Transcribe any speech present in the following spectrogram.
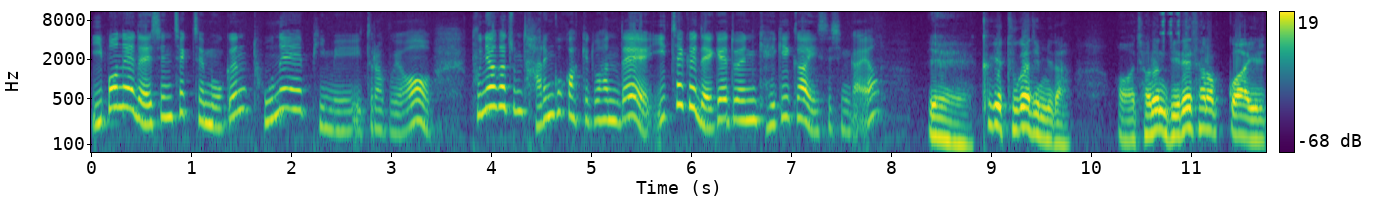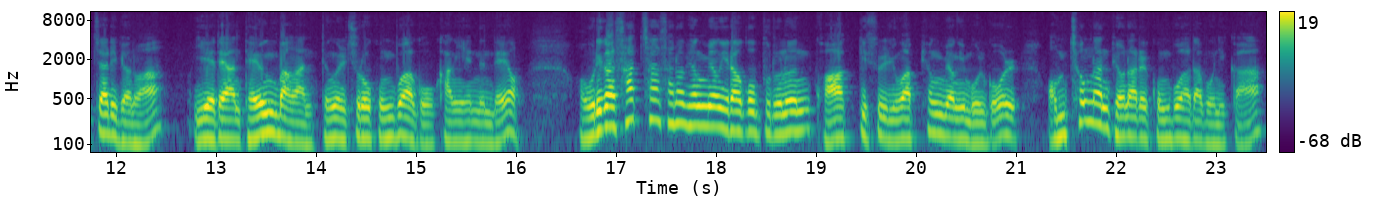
이번에 내신 책 제목은 돈의 비밀이더라고요. 분야가 좀 다른 것 같기도 한데 이 책을 내게 된 계기가 있으신가요? 예, 크게 두 가지입니다. 어, 저는 미래산업과 일자리 변화, 이에 대한 대응 방안 등을 주로 공부하고 강의했는데요. 어, 우리가 4차 산업혁명이라고 부르는 과학기술 융합혁명이 몰고 올 엄청난 변화를 공부하다 보니까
